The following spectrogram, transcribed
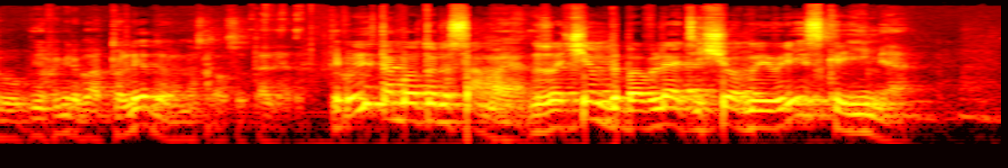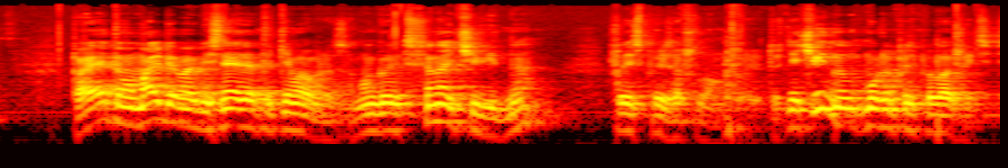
был, у него фамилия была Толедо, он остался Толедо. Так вот здесь там было то же самое. Но зачем добавлять еще одно еврейское имя? Поэтому Мальбим объясняет это таким образом. Он говорит, совершенно очевидно, что здесь произошло. Он говорит. То есть не очевидно, но можно предположить.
